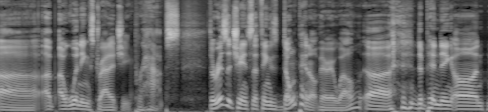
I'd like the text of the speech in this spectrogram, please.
uh, a, a winning strategy, perhaps. There is a chance that things don't pan out very well, uh, depending on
